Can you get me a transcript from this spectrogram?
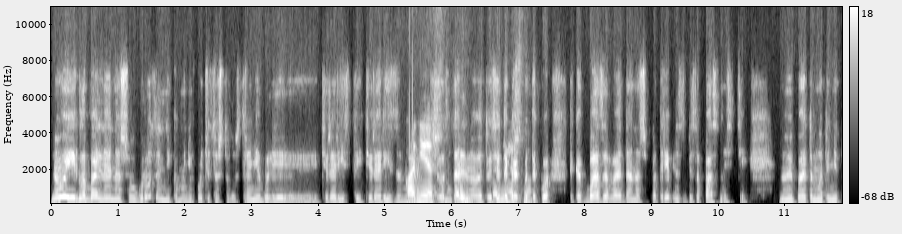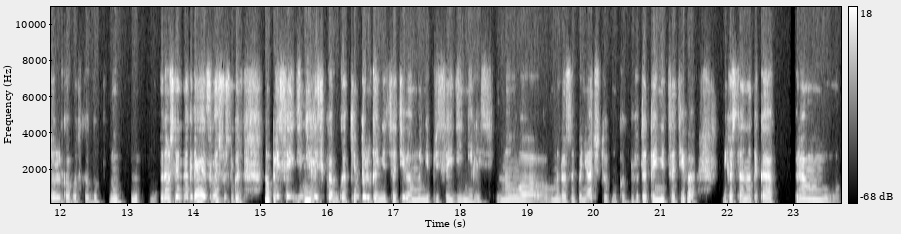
Ну и глобальная наша угроза, никому не хочется, чтобы в стране были террористы и терроризм конечно, и все остальное. То есть конечно. это как бы такое, это как базовая да, наша потребность безопасности. Ну и поэтому это не только вот как бы, ну, потому что иногда я слышу, что говорят, ну присоединились к каким только инициативам мы не присоединились. Но мы должны понимать, что ну, как бы вот эта инициатива, мне кажется, она такая прям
